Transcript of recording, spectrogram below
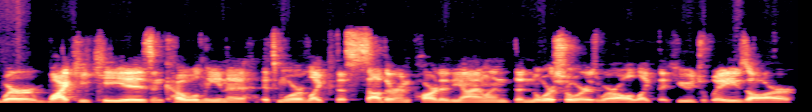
where Waikiki is and Ko Olina. It's more of like the southern part of the island. The North Shore is where all like the huge waves are.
